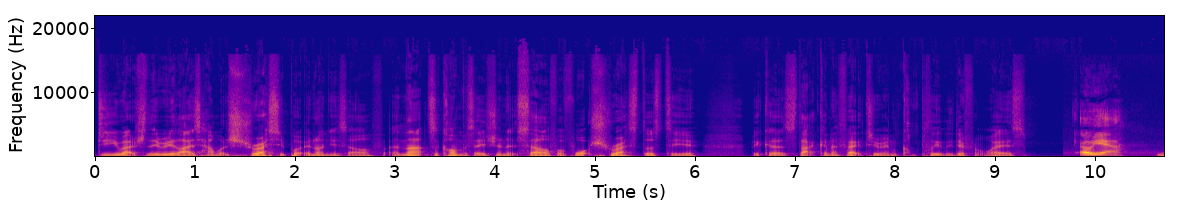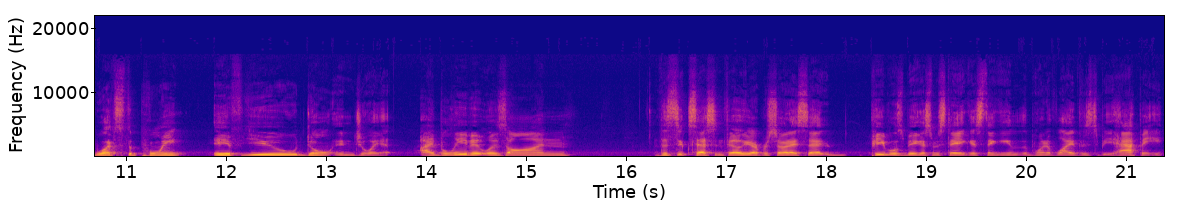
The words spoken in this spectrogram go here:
do you actually realize how much stress you're putting on yourself? And that's a conversation itself of what stress does to you because that can affect you in completely different ways. Oh yeah. What's the point if you don't enjoy it? I believe it was on the success and failure episode. I said people's biggest mistake is thinking that the point of life is to be happy,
